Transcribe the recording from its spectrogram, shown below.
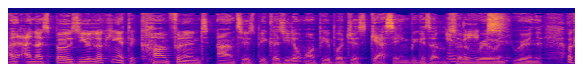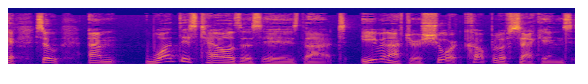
and, and I suppose you're looking at the confident answers because you don't want people just guessing because that'll sort of ruin ruin the. Okay, so um, what this tells us is that even after a short couple of seconds,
